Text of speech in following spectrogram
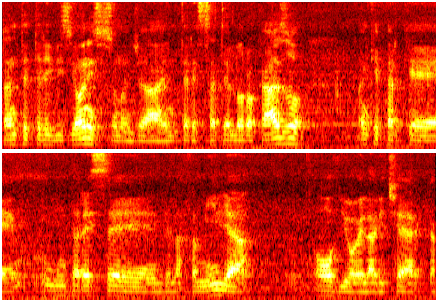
tante televisioni si sono già interessate al loro caso, anche perché l'interesse della famiglia ovvio è la ricerca,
